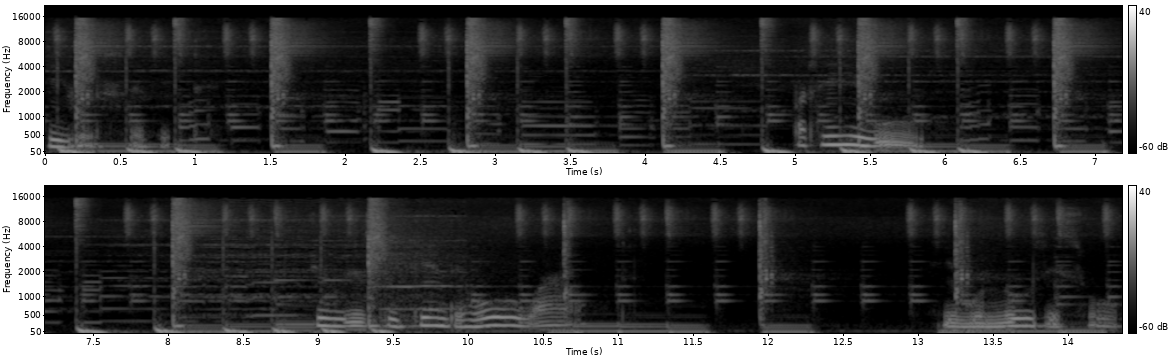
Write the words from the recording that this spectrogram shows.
he will save it. But he chooses to gain the whole world, he will lose his soul.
